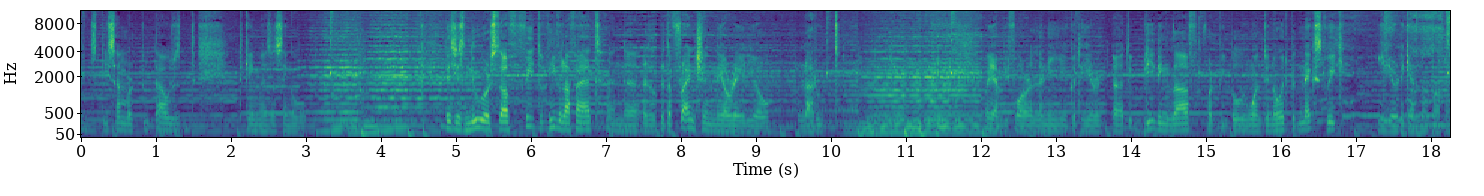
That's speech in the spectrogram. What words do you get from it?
it's December 2000. It came as a single. This is newer stuff, Vive la Fête, and uh, a little bit of French in your radio, La Route. Oh yeah, before Lenny, you could hear uh, Bleeding Love for the people who want to know it, but next week you hear it again, no problem.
